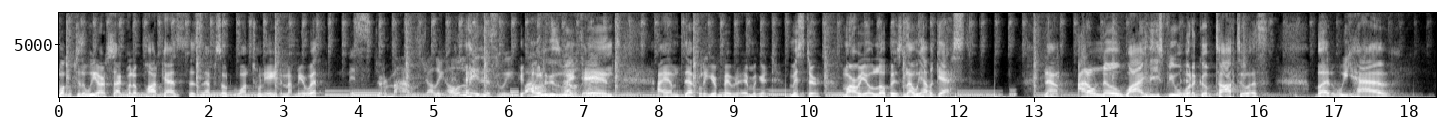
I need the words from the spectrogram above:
And welcome to the We Are Sacramento podcast. This is episode 128, and I'm here with Mr. Miles Jolly only this week. Wow, only this week. was weird. And I am definitely your favorite immigrant, Mr. Mario Lopez. Now, we have a guest. Now, I don't know why these people want to come talk to us, but we have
